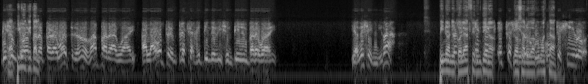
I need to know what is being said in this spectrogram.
Dicen que va para Paraguay, pero no, va a Paraguay, a la otra empresa que tiene Vicentín en Paraguay, y a veces ni va. Pino Nicolás Fiorentino, lo saluda, ¿cómo está? Un tejido,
